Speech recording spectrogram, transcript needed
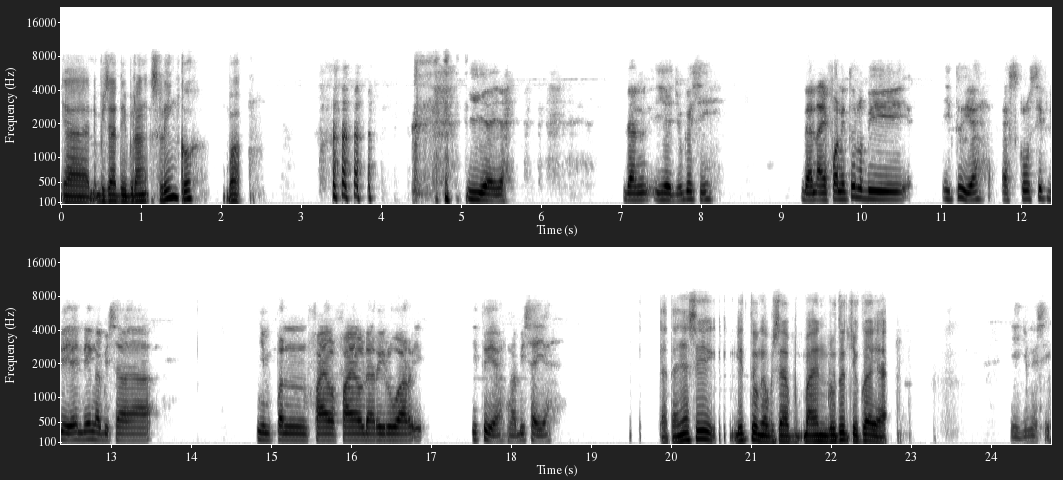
ya bisa dibilang selingkuh, Bo. Iya ya. Dan iya juga sih. Dan iPhone itu lebih itu ya eksklusif dia ya dia nggak bisa nyimpen file-file dari luar itu ya nggak bisa ya. Katanya sih gitu nggak bisa main Bluetooth juga ya. Iya juga sih.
